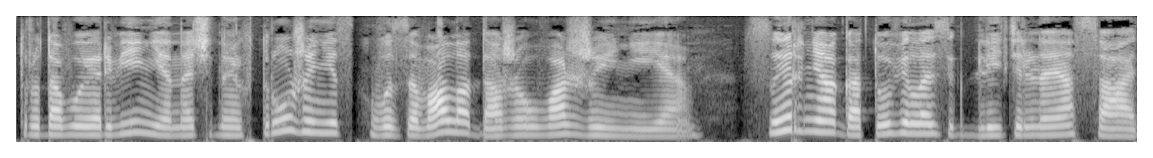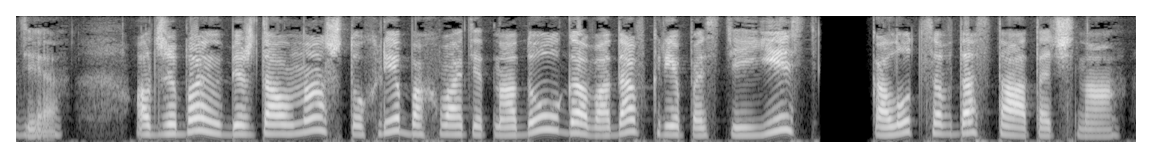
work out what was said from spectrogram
Трудовое рвение ночных тружениц вызывало даже уважение. Сырня готовилась к длительной осаде. Алджибай убеждал нас, что хлеба хватит надолго, вода в крепости есть, колодцев достаточно –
